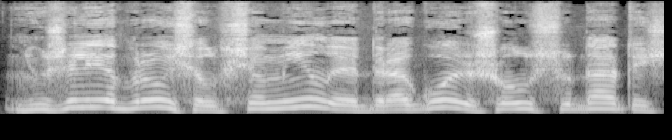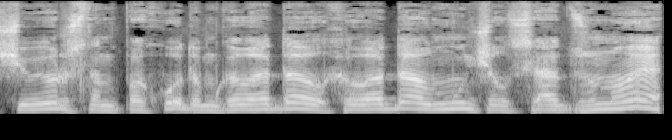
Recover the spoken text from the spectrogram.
Неужели я бросил все милое, дорогое, шел сюда тысячеверстным походом, голодал, холодал, мучился от зноя?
